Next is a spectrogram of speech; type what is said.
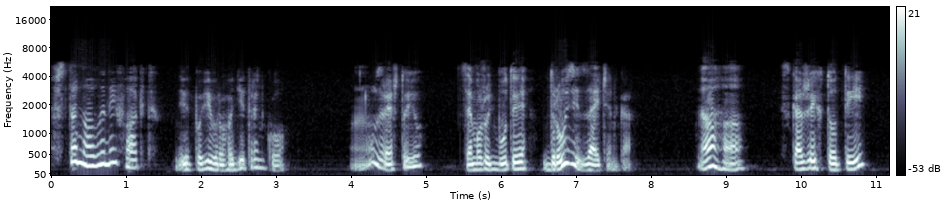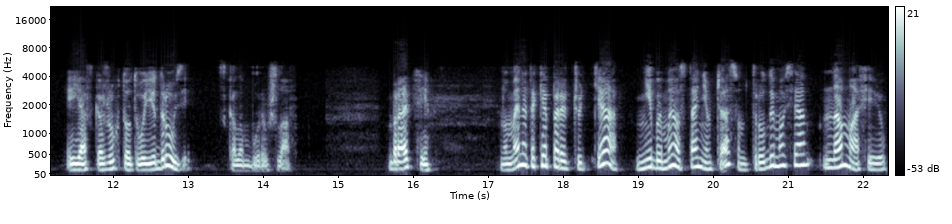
Встановлений факт, відповів Рогоді Тренко. Ну, зрештою, це можуть бути друзі Зайченка. Ага. Скажи, хто ти, і я скажу, хто твої друзі, скаламбурив шлаф. Братці, у мене таке передчуття, ніби ми останнім часом трудимося на мафію.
